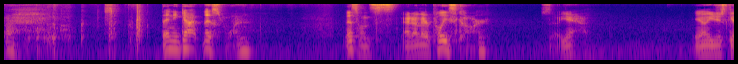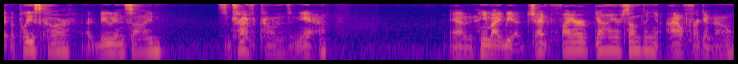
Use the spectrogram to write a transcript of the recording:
then you got this one. This one's another police car. So yeah. You know, you just get the police car, a dude inside, some traffic cones, and yeah. And he might be a jet fighter guy or something. I don't freaking know.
